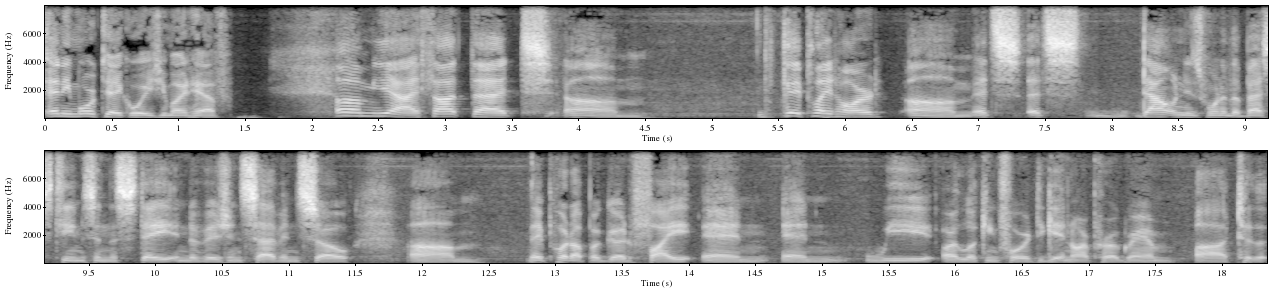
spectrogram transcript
any more takeaways you might have? Um, yeah, I thought that um, they played hard. Um, it's it's Dalton is one of the best teams in the state in Division Seven, so um, they put up a good fight, and and we are looking forward to getting our program uh, to the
